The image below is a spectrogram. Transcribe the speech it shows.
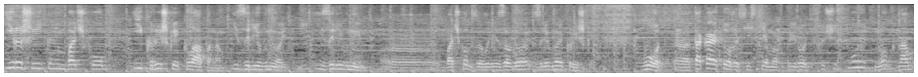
и расширительным бачком, и крышкой клапаном, и заливной, и, и заливным бачком с заливной, крышкой. Вот, э, такая тоже система в природе существует, но к нам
